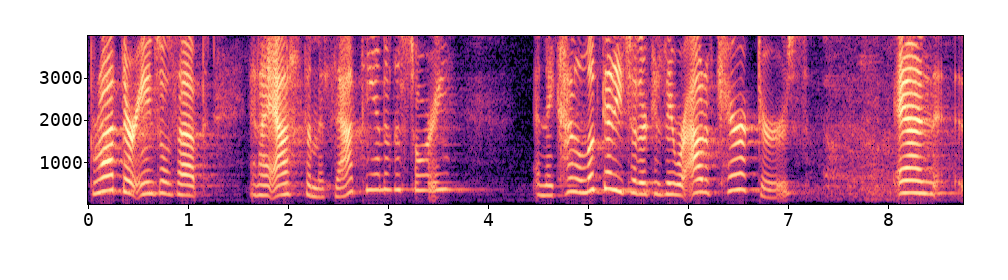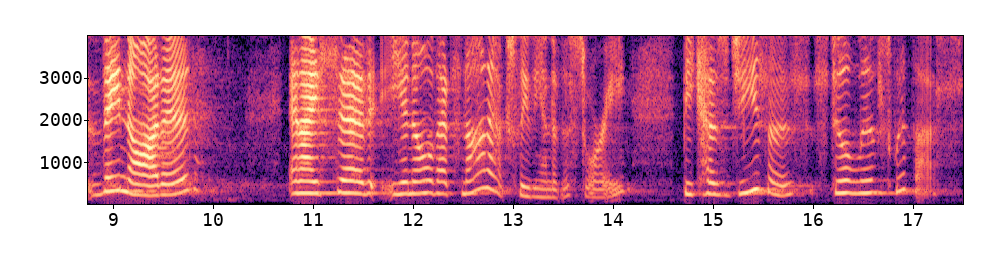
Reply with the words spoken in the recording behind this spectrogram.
brought their angels up. And I asked them, Is that the end of the story? And they kind of looked at each other because they were out of characters. And they nodded. And I said, You know, that's not actually the end of the story because Jesus still lives with us.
